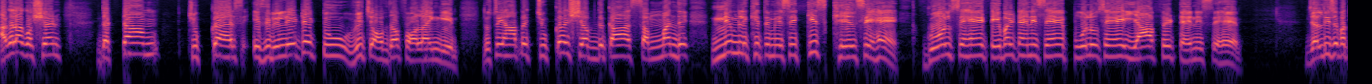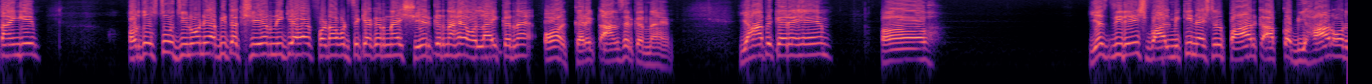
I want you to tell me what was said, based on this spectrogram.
अगला question the term chukkers is related to which of the following game दोस्तों यहाँ पे चुक्कर शब्द का संबंध निम्नलिखित में से किस खेल से है? गोल से है टेबल टेनिस से है पोलो से है या फिर टेनिस से है? जल्दी से बताएँगे। और दोस्तों जिन्होंने अभी तक शेयर नहीं किया है फटाफट से क्या करना है? शेयर करना है और लाइक करना है और करेक्ट आंसर करना है। यहाँ पे कह रहे हैं आ, yes, Dinesh, Valmiki national park आपका बिहार और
